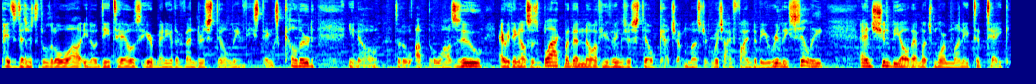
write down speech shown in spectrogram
pays attention to the little uh, you know details here. Many other vendors still leave these things colored, you know, to the up the wazoo. Everything else is black, but then no, a few things are still ketchup mustard, which I find to be really silly and shouldn't be all that much more money to take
